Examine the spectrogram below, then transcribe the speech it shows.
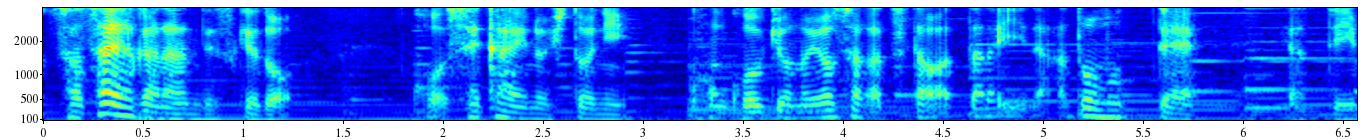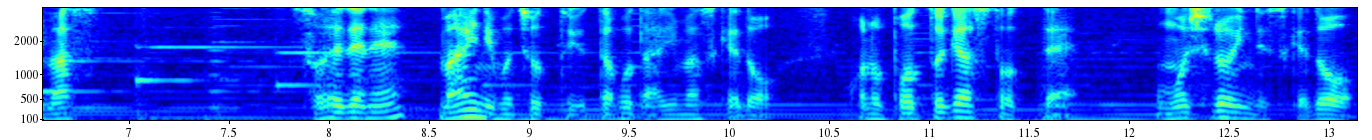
ささやかなんですけどこう世界の人に根高教の良さが伝わったらいいなと思ってやっています。それでね前にもちょっと言ったことありますけどこのポッドキャストって面白いんですけど、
